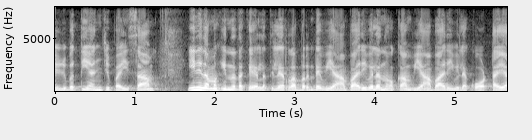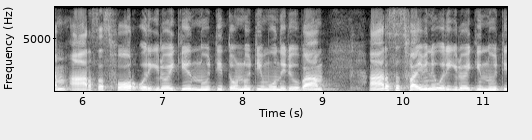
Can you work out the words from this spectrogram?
എഴുപത്തി അഞ്ച് പൈസ. ഇനി നമുക്ക് ഇന്നത്തെ കേരളത്തിലെ റബ്ബറിന്റെ വ്യാപാരി വില നോക്കാം. വ്യാപാരി വില Kottayam R S S four ഒരു കിലോയ്ക്ക് നൂറ്റി തൊണ്ണൂറ്റി മൂന്ന് രൂപ. ആർ എസ് എസ് ഫൈവിന് ഒരു കിലോയ്ക്ക് നൂറ്റി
